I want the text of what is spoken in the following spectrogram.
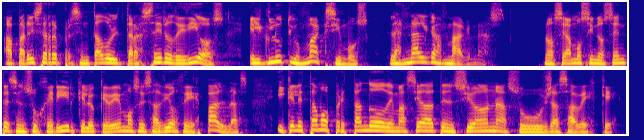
aparece representado el trasero de Dios, el gluteus maximus, las nalgas magnas. No seamos inocentes en sugerir que lo que vemos es a Dios de espaldas y que le estamos prestando demasiada atención a su ya sabes qué.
